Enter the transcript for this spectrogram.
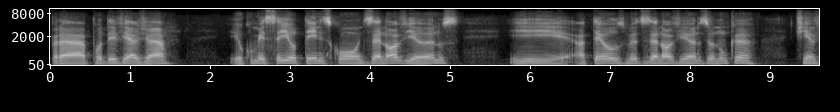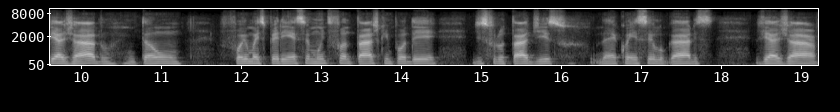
para poder viajar. Eu comecei o tênis com 19 anos e até os meus 19 anos eu nunca tinha viajado, então foi uma experiência muito fantástica em poder desfrutar disso, né? conhecer lugares, viajar.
